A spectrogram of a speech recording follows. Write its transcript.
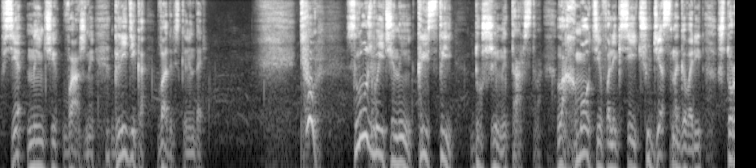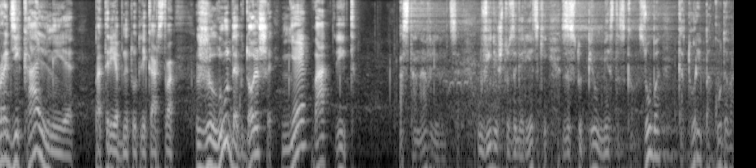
все нынче важны. Гляди-ка в адрес календарь. Тьфу, службы и чины, кресты, души мытарства. Лохмотьев Алексей чудесно говорит, что радикальные потребны тут лекарства. Желудок дольше не варит. Останавливается, увидя, что Загорецкий заступил место скалозуба, который Покудова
